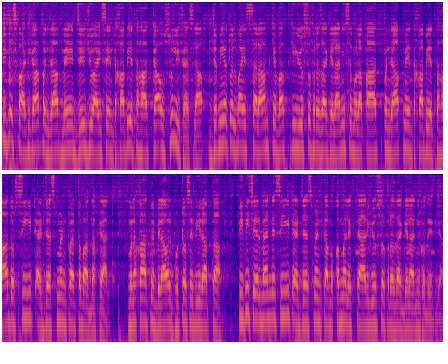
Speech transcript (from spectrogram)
पीपल्स पार्टी का पंजाब में जे यू आई से इंतबी इतिहाद का उसूली फैसला। जमीयत सलाम के वक्त की यूसुफ रजा गिलानी से मुलाकात, पंजाब में इंतबी इतिहाद और सीट एडजस्टमेंट पर तबादला ख्याल। मुलाकात में बिलावल भुट्टो से भी रबता। पी पी चेयरमैन ने सीट एडजस्टमेंट का मुकम्मल इख्तियार यूसुफ रजा गिलानी को दे दिया।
